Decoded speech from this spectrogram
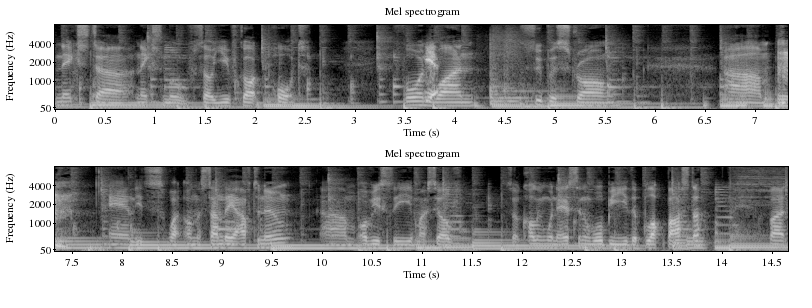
next uh, next move. So you've got Port, four and Yeah. one, super strong. Um, and it's what on a Sunday afternoon. Um, obviously, myself, so Collingwood and Essendon will be the blockbuster. But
